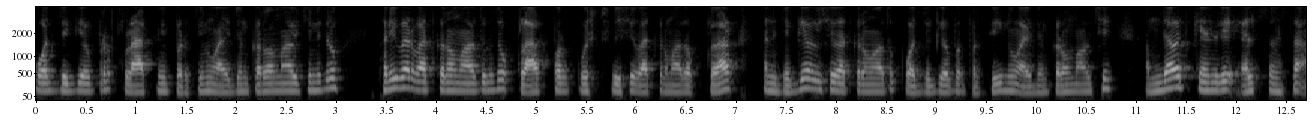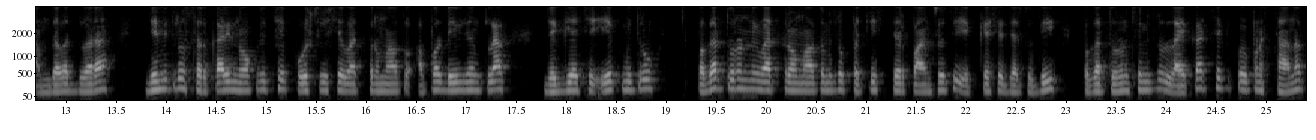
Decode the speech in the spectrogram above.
પોચ જગ્યા ઉપર ક્લાર્કની ભરતીનું આયોજન કરવામાં આવ્યું છે મિત્રો. ફરીવાર વાત કરવામાં આવે તો મિત્રો ક્લાર્ક પર પોસ્ટ વિશે વાત કરવામાં આવે તો ક્લાર્ક અને જગ્યા વિશે વાત કરવામાં આવે તો પોચ જગ્યા ઉપર ભરતીનું આયોજન કરવામાં આવે છે. અમદાવાદ કેન્દ્રીય હેલ્થ સંસ્થા અમદાવાદ દ્વારા જે મિત્રો સરકારી નોકરી છે પોસ્ટ વિશે વાત કરવામાં આવે તો અપર ડિવિઝન ક્લાર્ક જગ્યા છે એક મિત્રો. પગાર ધોરણની વાત કરવામાં આવે તો મિત્રો પચીસ હજાર પાંચસોથી એક્યાસી હજાર સુધી પગાર ધોરણ છે મિત્રો. લાયકાત છે કે કોઈ પણ સ્થાનક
